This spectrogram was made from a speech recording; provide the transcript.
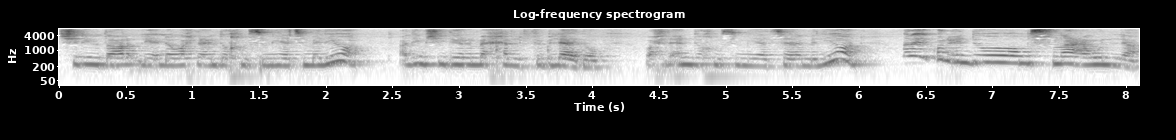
تشريو دار لأن واحد عنده 500 مليون. غادي يمشي يدير محل في بلادو واحد عنده 500 مليون. راه يكون عنده مصنع ولا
